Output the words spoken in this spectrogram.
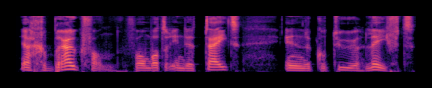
ja, gebruik van. Van wat er in de tijd in de cultuur leeft.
